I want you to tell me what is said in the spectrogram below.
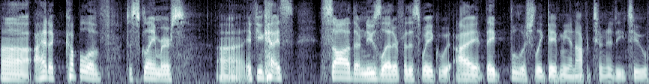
Uh, I had a couple of disclaimers. Uh, if you guys saw the newsletter for this week, I, they foolishly gave me an opportunity to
